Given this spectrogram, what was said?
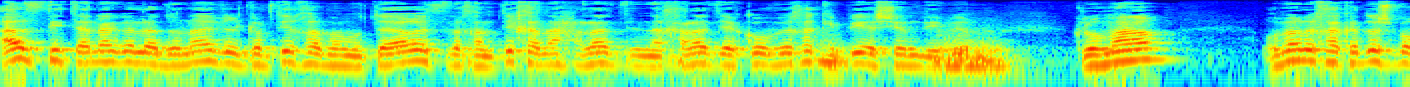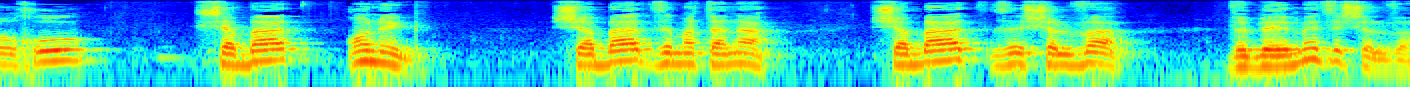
אז תתענג על אדוני והרכבתיך במותי הארץ וחנתיך נחלת, נחלת יעקב אביך כי פי השם דיבר. כלומר, אומר לך הקדוש ברוך הוא, שבת עונג, שבת זה מתנה, שבת זה שלווה, ובאמת זה שלווה.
